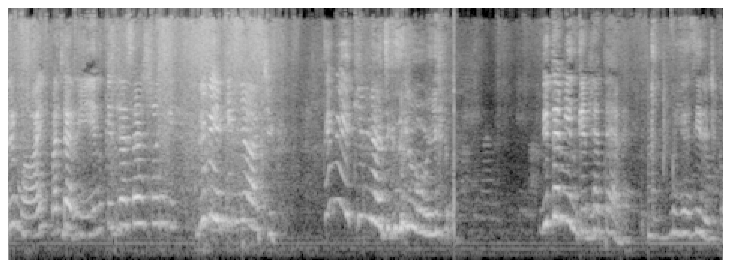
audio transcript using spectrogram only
Тримай, мандаринки для Сашуньки. Диви, який м'ячик. Диви, який м'ячик зельовий. Вітамінки для тебе. Моя зірочка.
